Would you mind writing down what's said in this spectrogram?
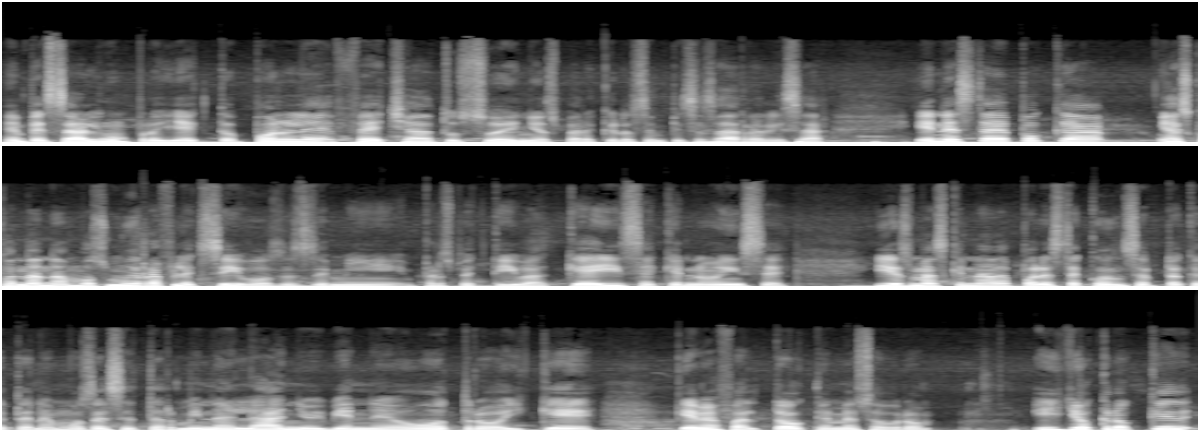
empezar algún proyecto, ponle fecha a tus sueños para que los empieces a realizar. Y en esta época es cuando andamos muy reflexivos desde mi perspectiva, qué hice, qué no hice. Y es más que nada por este concepto que tenemos de se termina el año y viene otro y qué, qué me faltó, qué me sobró. Y yo creo que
